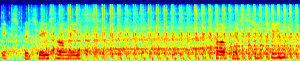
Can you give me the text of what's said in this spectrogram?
expertise on this type of stitching.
